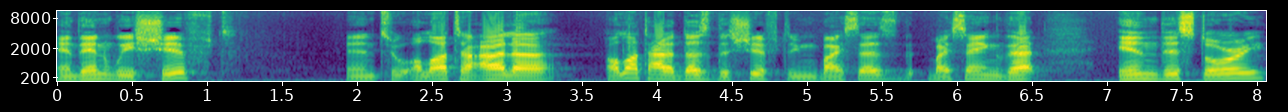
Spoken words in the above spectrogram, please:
And then we shift into Allah Ta'ala. Allah Ta'ala does the shifting by says by saying that in this story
